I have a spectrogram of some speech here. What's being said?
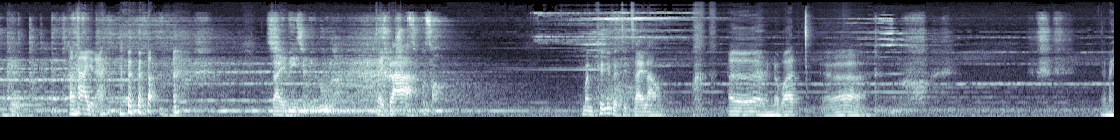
โอ้โหท้าทายอยู่นะ ใจใจกล้า มันขึ้นอยู่กับจิตใจเรา เออ มันแบบว่า เออ ได้ไหม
